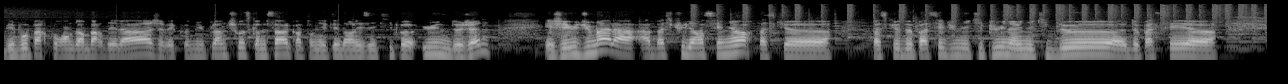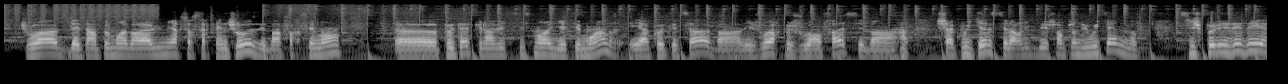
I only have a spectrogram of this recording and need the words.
des beaux parcours en Gambardella, j'avais connu plein de choses comme ça quand on était dans les équipes une de jeunes. Et j'ai eu du mal à, basculer en senior parce que, parce que de passer d'une équipe 1 à une équipe 2, euh, de passer, euh, tu vois, d'être un peu moins dans la lumière sur certaines choses, et ben forcément, euh, peut-être que l'investissement y était moindre. Et à côté de ça, ben, les joueurs que je jouais en face, et ben, chaque week-end, c'est leur Ligue des Champions du week-end. Donc, si je peux les aider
